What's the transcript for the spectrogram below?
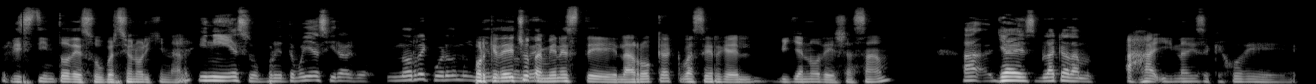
distinto de su versión original. Y ni eso, porque te voy a decir algo. No recuerdo muy bien. Porque de hecho también este La Roca va a ser el villano de Shazam. Ah, ya es Black Adam. Ajá, y nadie se quejó de.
